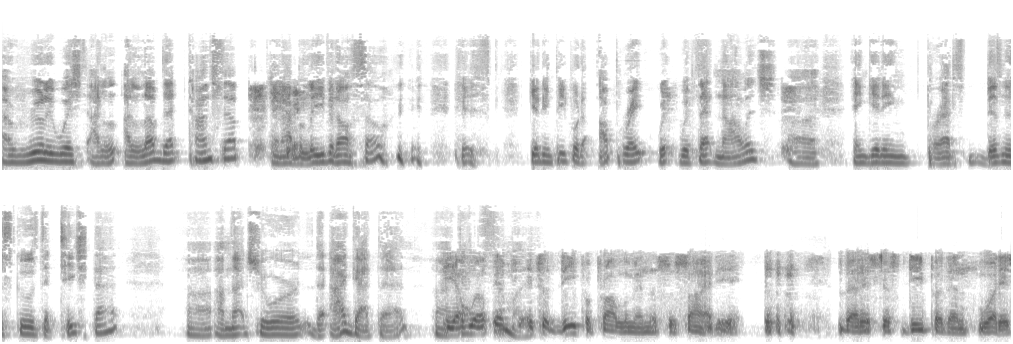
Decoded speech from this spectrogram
I really wish I, I love that concept, and I believe it also. is getting people to operate with, with that knowledge, uh, and getting perhaps business schools that teach that. Uh, I'm not sure that I got that. yeah, well, it's, it's a deeper problem in the society that is just deeper than what is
